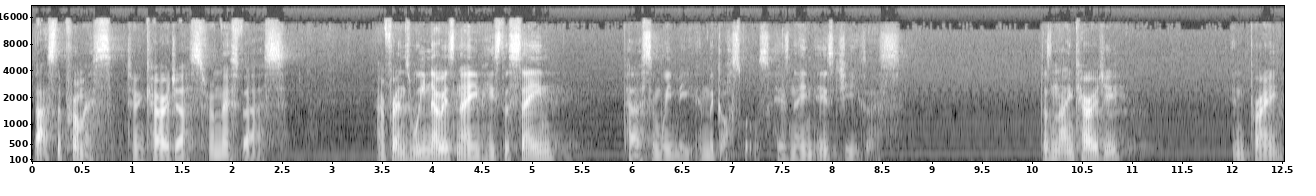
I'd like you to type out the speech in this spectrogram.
That's the promise to encourage us from this verse. And friends, we know his name. He's the same person we meet in the Gospels. His name is Jesus. Doesn't that encourage you in praying?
